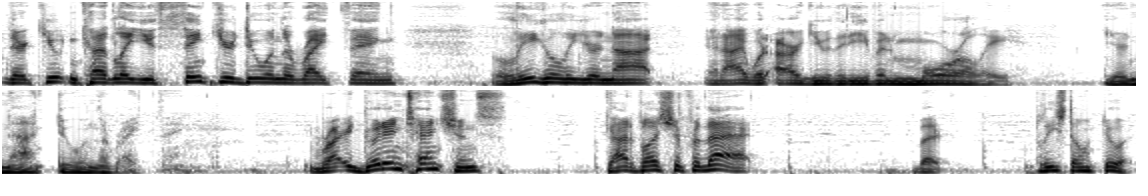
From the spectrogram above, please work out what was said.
they're cute and cuddly. You think you're doing the right thing. Legally, you're not, and I would argue that even morally, you're not doing the right thing. Right, good intentions. God bless you for that, but please don't do it.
